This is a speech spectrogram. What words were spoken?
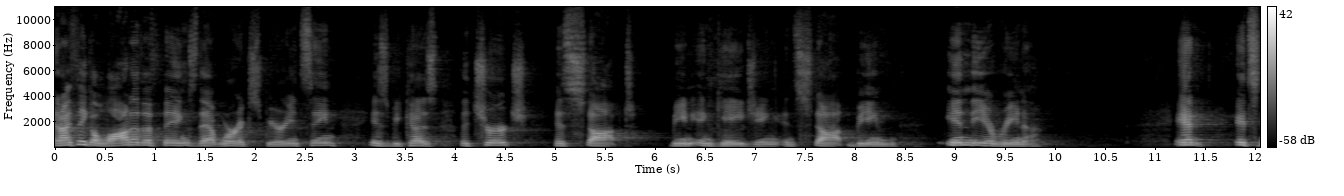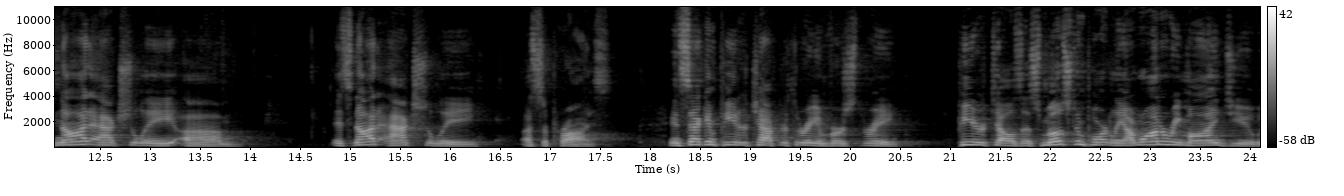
And I think a lot of the things that we're experiencing is because the church has stopped being engaging and stop being in the arena. And it's not actually, um, it's not actually a surprise. In 2 Peter chapter 3 and verse 3, Peter tells us, most importantly, I want to remind you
